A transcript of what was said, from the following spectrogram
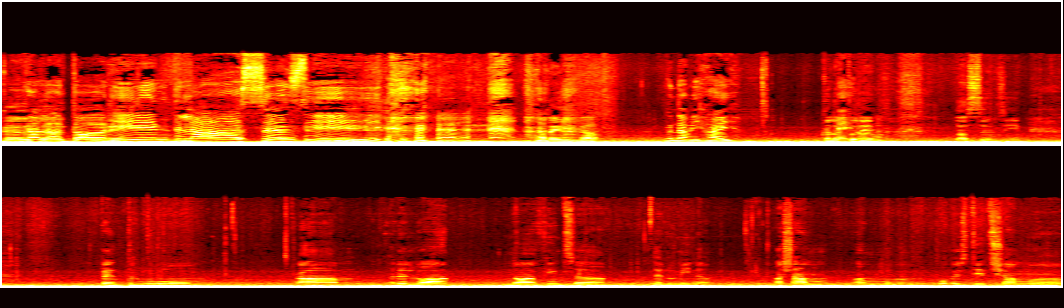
Călătorind la Sânzi Bună, Elina! Bună, Mihai! Călătorim Elona. la Sânzi pentru a relua noua ființă de lumină. Așa am, am uh, povestit și am uh,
